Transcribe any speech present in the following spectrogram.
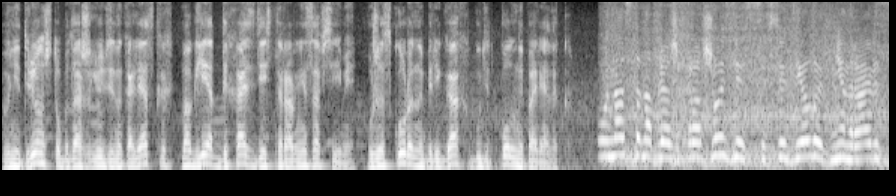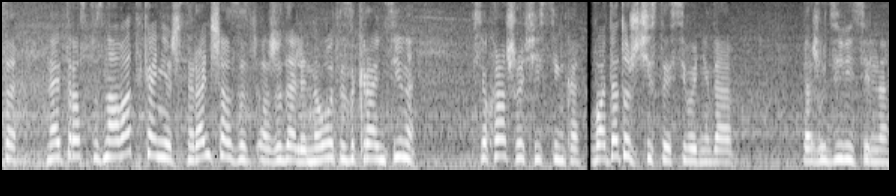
Внедрен, чтобы даже люди на колясках могли отдыхать здесь наравне со всеми. Уже скоро на берегах будет полный порядок. У нас-то на пляже хорошо, здесь все делают, мне нравится. На этот раз поздновато, конечно, раньше ожидали, но вот из-за карантина все хорошо, чистенько. Вода тоже чистая сегодня, да, даже удивительно.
